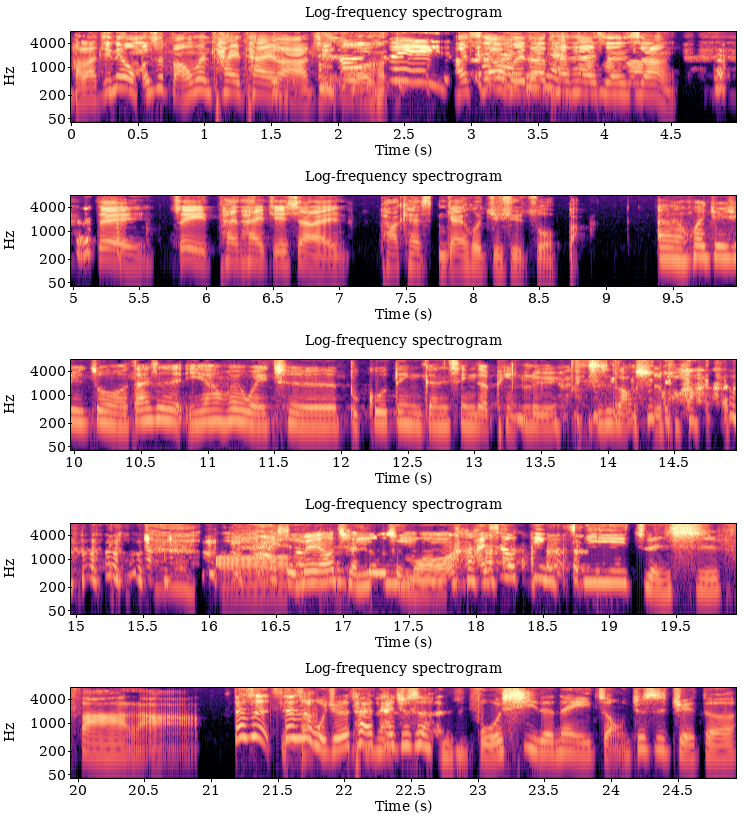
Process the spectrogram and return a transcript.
好了，今天我们是访问太太啦，结果还是要回到太太身上。对，所以太太接下来 podcast 应该会继续做吧。嗯，会继续做，但是一样会维持不固定更新的频率，这是老实话。哦，我们要承诺什么？还是要定期准时发啦。但是，但是我觉得太太就是很佛系的那一种，就是觉得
